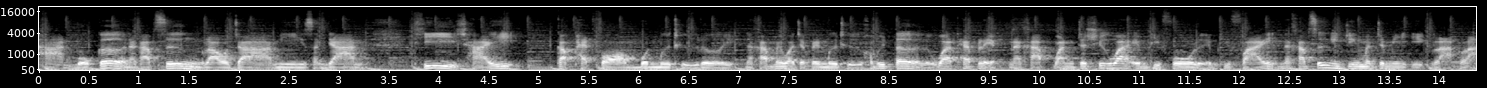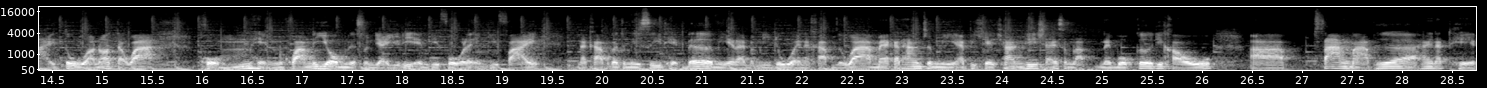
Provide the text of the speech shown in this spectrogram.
ผ่านโบรกเกอร์นะครับซึ่งเราจะมีสัญญาณที่ใช้กับแพลตฟอร์มบนมือถือเลยนะครับไม่ว่าจะเป็นมือถือคอมพิวเตอร์หรือว่าแท็บเล็ตนะครับมันจะชื่อว่า MT4 หรือ MT5 นะครับซึ่งจริงๆ มันจะมีอีกหลากหลายตัวเนาะแต่ว่าผมเห็นความนิยมเนี่ยส่วนใหญ่อยู่ที่ MT4 และ MT5 นะครับก็จะมี C Trader มีอะไรแบบนี้ด้วยนะครับ หรือว่าแม้กระทั่งจะมีแอปพลิเคชันที่ใช้สำหรับในโบรกเกอร์ที่เขาสร้างมาเพื่อให้นักเทรด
